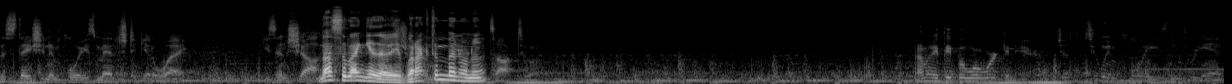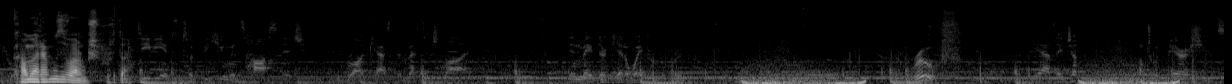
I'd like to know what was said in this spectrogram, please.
The station employees managed to get away. He's in shock. Nasıl lan getaway? Bıraktım ben onu. How many people were working here? Just two employees and three androids. Kameramız varmış burada. Deviants took the humans hostage and broadcast their message live. Then made their getaway from the roof. Roof? Yeah, they jumped with parachutes.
